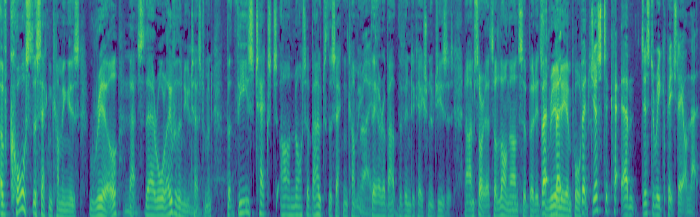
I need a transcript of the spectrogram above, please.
of course, the second coming is real. Mm. That's there all over the New mm. Testament. But these texts are not about the second coming. Right. They are about the vindication of Jesus. Now, I'm sorry, that's a long answer, but it's but, really but, important. But just to, um, just to recapitulate on that,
